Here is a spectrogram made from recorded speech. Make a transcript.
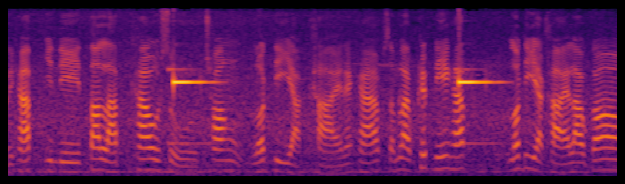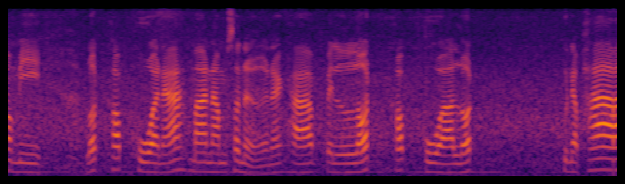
วัสดีครับ ยินดีต้อนรับเข้าสู่ช่องรถดีอยากขายนะครับสำหรับคลิปนี้ครับรถดีอยากขายเราก็มีรถครอบครัวนะมานำเสนอนะครับ เป็นรถครอบครัวรถคุณภาพ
